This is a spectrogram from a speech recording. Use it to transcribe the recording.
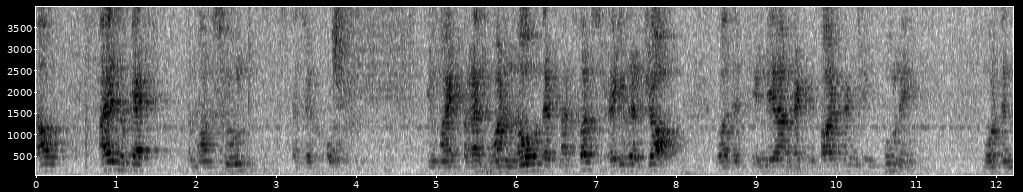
how I look at the monsoon as a whole. You might perhaps want to know that my first regular job was at India Met Department in Pune more than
